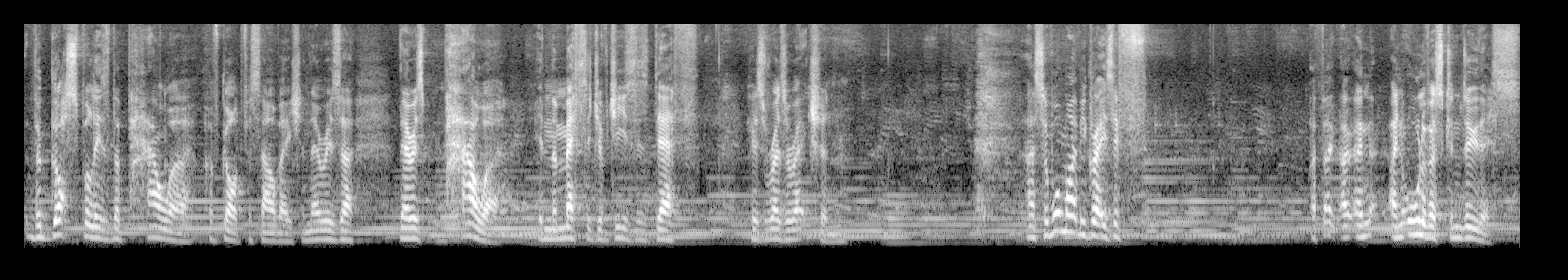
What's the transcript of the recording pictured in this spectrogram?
the gospel is the power of God for salvation. There is, a, there is power in the message of Jesus' death, his resurrection. And so, what might be great is if, and, and all of us can do this,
